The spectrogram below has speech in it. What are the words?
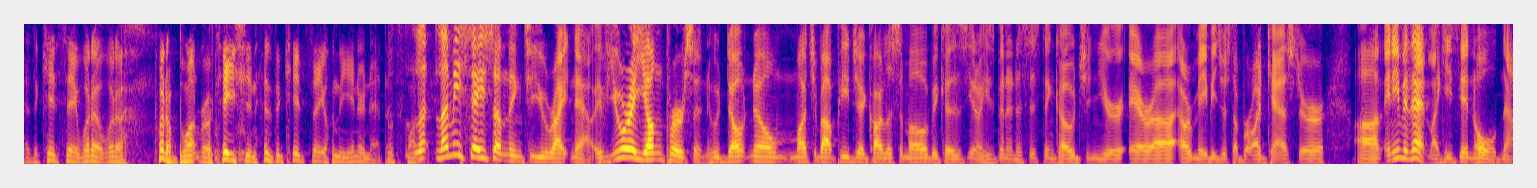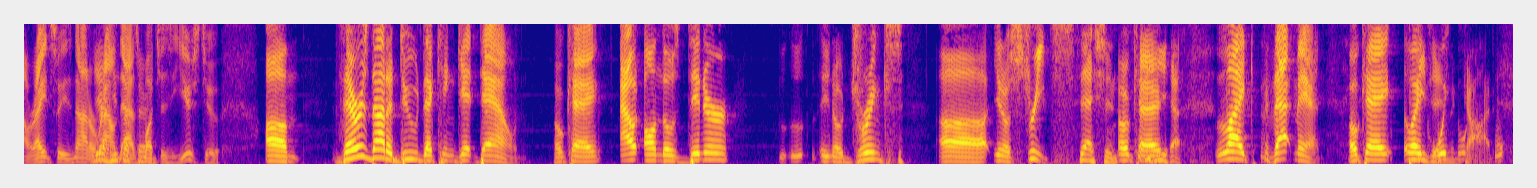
as the kids say, what a what a what a blunt rotation, as the kids say on the internet. That's funny. let, let me say something to you right now. If you're a young person who don't know much about PJ Carlesimo because you know he's been an assistant coach in your era, or maybe just a broadcaster, um, and even then, like he's getting old now, right? So he's not Yeah, around he's as much as he used to. Um, there is not a dude that can get down, okay, out on those dinner, you know, drinks, uh, you know, streets. Sessions. Okay. yeah. Like that man. Okay. Like when,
